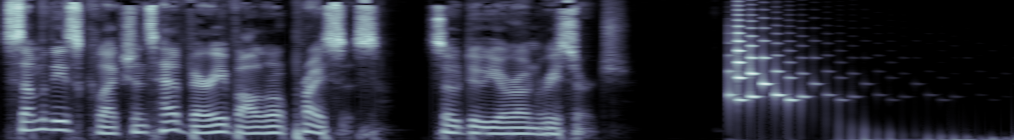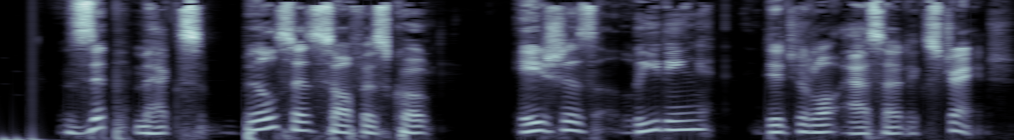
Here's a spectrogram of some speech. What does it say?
some of these collections have very volatile prices, so do your own research. ZipMex bills itself as, quote, Asia's leading digital asset exchange.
